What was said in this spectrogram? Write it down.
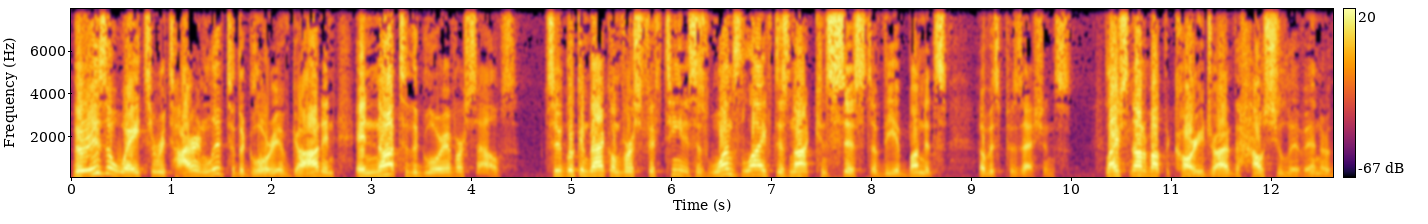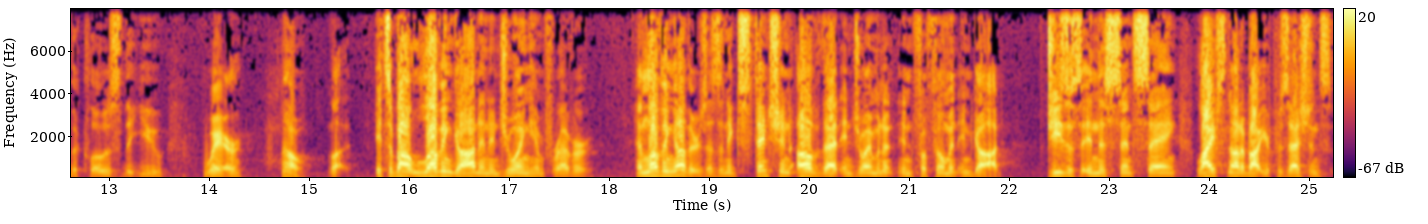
there is a way to retire and live to the glory of God and, and not to the glory of ourselves. So looking back on verse 15, it says, One's life does not consist of the abundance of his possessions. Life's not about the car you drive, the house you live in, or the clothes that you wear. No. It's about loving God and enjoying Him forever and loving others as an extension of that enjoyment and fulfillment in God. Jesus, in this sense, saying, Life's not about your possessions.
